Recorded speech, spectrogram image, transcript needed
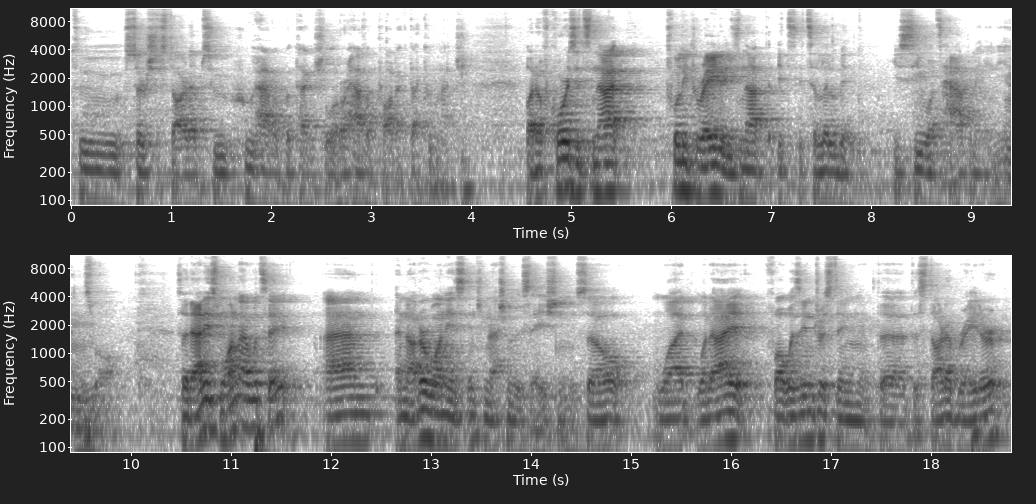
to search the startups who, who have a potential or have a product that could match. But of course, it's not fully created. It's not. It's it's a little bit. You see what's happening in the end as mm. well. So that is one I would say, and another one is internationalization. So what what I thought was interesting, the the startup radar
